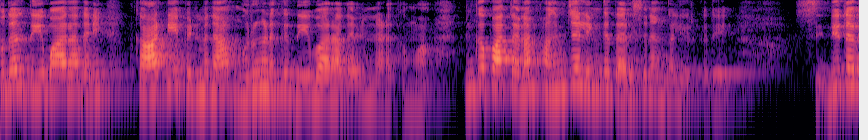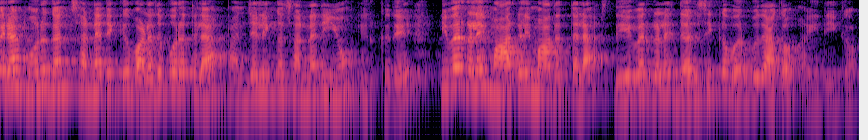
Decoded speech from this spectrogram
முதல் தீபாராதனை காட்டிய பின்புதான் முருகனுக்கு தீபாராதனை நடக்குமா? இங்கே பார்த்தோன்னா பஞ்சலிங்க தரிசனங்கள் இருக்குது. இது தவிர முருகன் சன்னதிக்கு வலது புறத்தில் பஞ்சலிங்க சன்னதியும் இருக்குது. இவர்களை மார்கழி மாதத்தில் தேவர்களை தரிசிக்க வருவதாக ஐதீகம்.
